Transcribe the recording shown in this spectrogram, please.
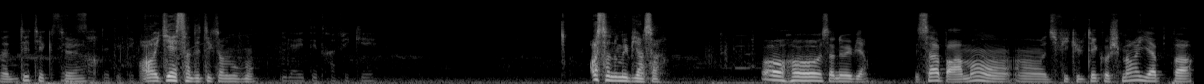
Un détecteur. Oh yes, un détecteur de mouvement. Il a été trafiqué. Oh, ça nous met bien ça. Oh oh, ça nous met bien. Et ça, apparemment, en, difficulté cauchemar, il n'y a pas.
